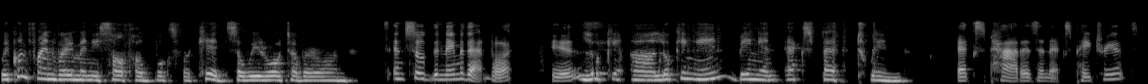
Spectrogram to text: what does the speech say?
we couldn't find very many self help books for kids. So we wrote our own. And so the name of that book is Looking, uh, looking in, being an expat tween. Expat as an expatriate.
